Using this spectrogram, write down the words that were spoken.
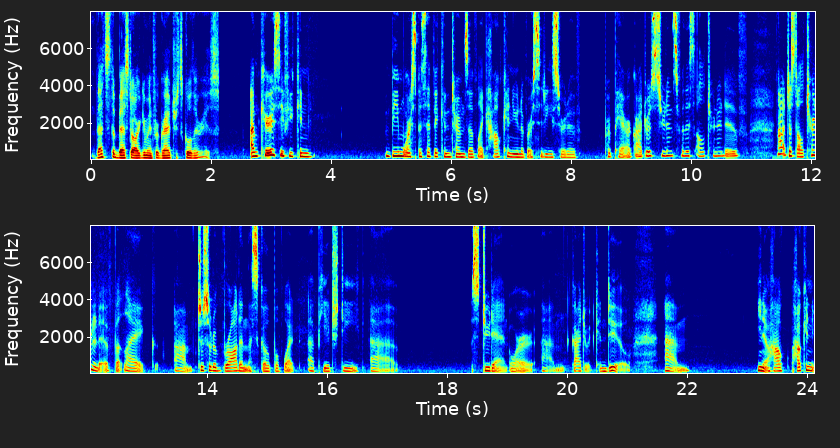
that's the best argument for graduate school there is. I'm curious if you can be more specific in terms of like how can universities sort of prepare graduate students for this alternative, not just alternative, but like um, to sort of broaden the scope of what a PhD uh, student or um, graduate can do. Um, you know how how can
